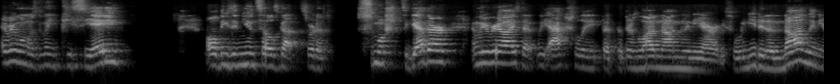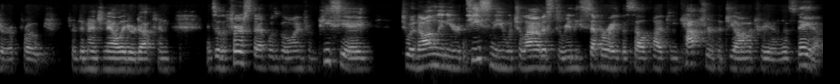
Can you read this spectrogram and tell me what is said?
Everyone was doing PCA. All these immune cells got sort of smushed together. And we realized that we actually, that, that there's a lot of nonlinearity. So we needed a nonlinear approach for dimensionality reduction. And so the first step was going from PCA to a nonlinear t-SNE, which allowed us to really separate the cell types and capture the geometry of this data.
